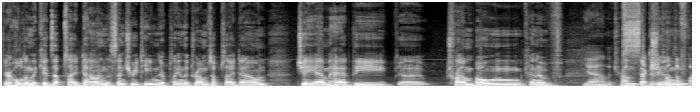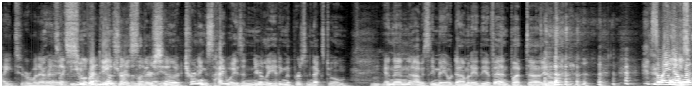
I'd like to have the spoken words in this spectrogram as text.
they're holding the kids upside down in the Century team. They're playing the drums upside down. JM had the uh, trombone kind of Yeah, the Trump. section. Do they call it the fight or whatever? It's Uh, like the super UofM dangerous. So something they're like that, you know they're turning sideways and nearly hitting the person next to them. Mm-hmm. And then obviously Mayo dominated the event, but uh, you know, So I know what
